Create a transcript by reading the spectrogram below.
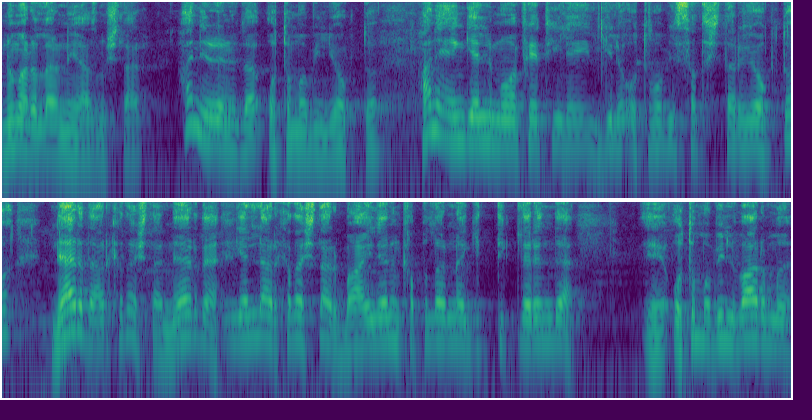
numaralarını yazmışlar. Hani Renault'da otomobil yoktu? Hani engelli muafiyetiyle ilgili otomobil satışları yoktu? Nerede arkadaşlar? Nerede? Engelli arkadaşlar bayilerin kapılarına gittiklerinde e, otomobil var mı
